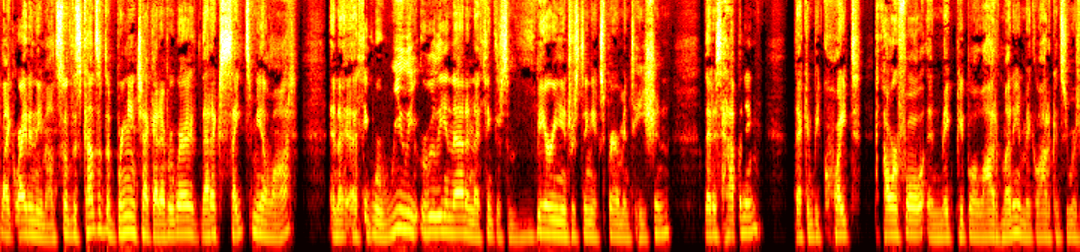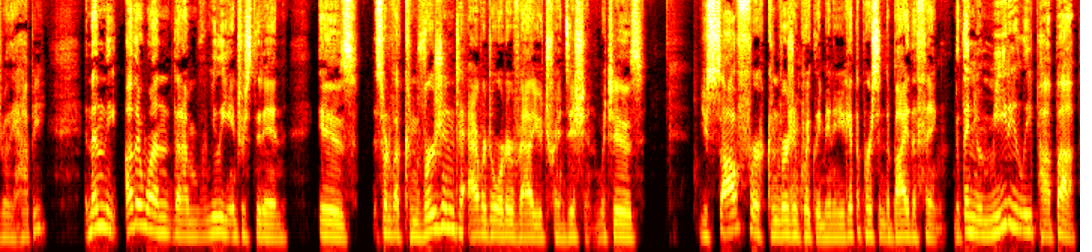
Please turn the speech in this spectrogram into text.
like right in the amount. So this concept of bringing checkout everywhere, that excites me a lot. And I, I think we're really early in that. And I think there's some very interesting experimentation that is happening that can be quite powerful and make people a lot of money and make a lot of consumers really happy. And then the other one that I'm really interested in is sort of a conversion to average order value transition, which is you solve for conversion quickly, meaning you get the person to buy the thing, but then you immediately pop up.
